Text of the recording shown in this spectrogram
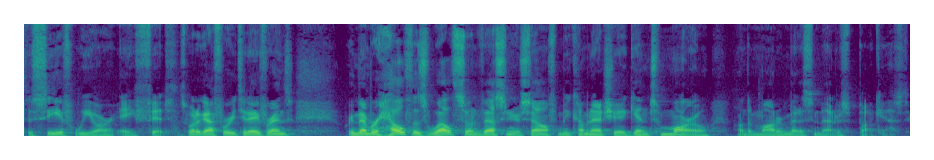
to see if we are a fit. That's what I got for you today, friends. Remember, health is wealth, so invest in yourself and be coming at you again tomorrow on the Modern Medicine Matters podcast.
